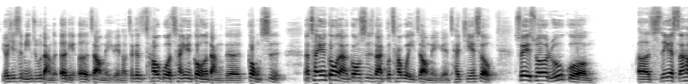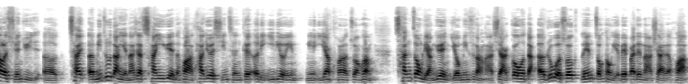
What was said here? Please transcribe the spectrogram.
尤其是民主党的二点二兆美元哦，这个是超过参议院共和党的共识。那参议院共和党的共识是在不超过一兆美元才接受。所以说，如果呃，十月三号的选举，呃，参呃民主党也拿下参议院的话，它就会形成跟二零一六年一样同样的状况，参众两院由民主党拿下，共和党呃，如果说连总统也被拜登拿下来的话，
